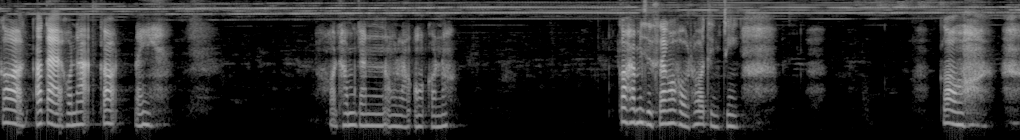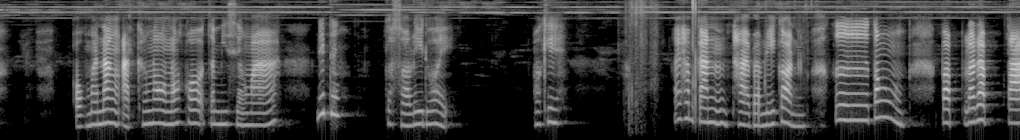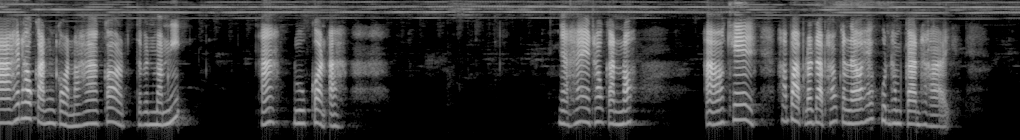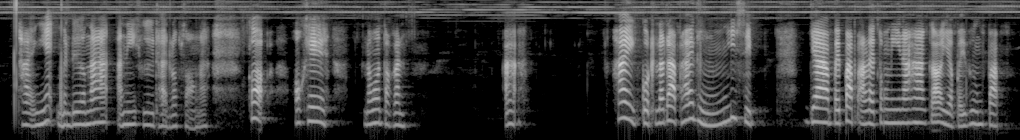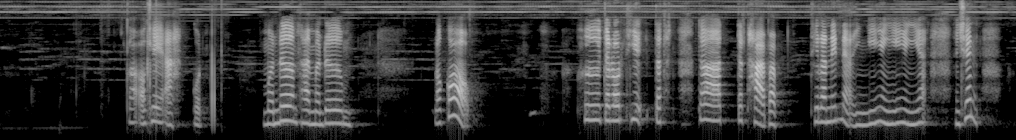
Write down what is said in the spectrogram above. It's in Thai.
ก็เอาแต่คนฮะก็ในขอทำกันเอาหลังออกก่อนเนาะก็ถ้ามีสิทธิ์แทรกก็ขอโทษจริง ๆ ก็ออกมานั่งอัดข้างนอกเนาะก็จะมีเสียงหมา นิดนึง ก็สอรี่ด้วย โอเค ให้ทำการถ่ายแบบนี้ก่อน คือต้องปรับระดับตาให้เท่ากันก่อนนะฮะก็จะเป็นแบบนี้อะดูก่อนอะเนี่ยให้เท่ากันเนาะอะโอเค ถ้าปรับระดับเท่ากันแล้วให้คุณทำการถ่าย ถ่ายเงี้ยเหมือนเดิมนะฮะอันนี้คือถ่ายรอบสองนะ ก็โอเค แล้วมาต่อกัน อะ ให้กดระดับให้ถึงยี่สิบอย่าไปปรับอะไรตรงนี้นะฮะก็อย่าไปพึ่งปรับ ก็โอเคอะกดเหมือนเดิมถ่ายเหมือนเดิม แล้วก็ คือจะลดที่จะจะจะถ่ายแบบทีละนิดเนี่ยอย่างนี้อย่างนี้อย่างเงี้ยอย่างเช่น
